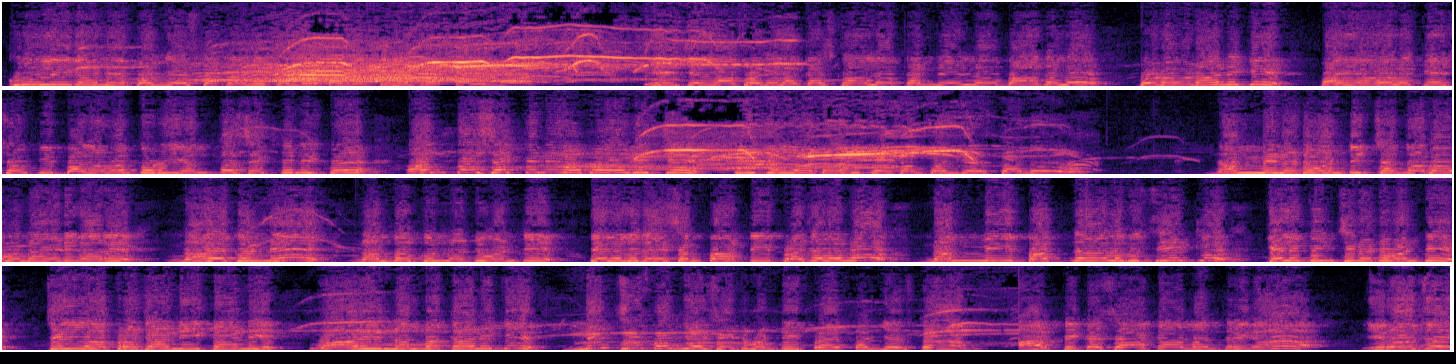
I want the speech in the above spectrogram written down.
కూలీగానే పనిచేస్తాను ఈ సందర్భంగా తెలియజేస్తా ఉన్నా. ఈ జిల్లా ప్రజల కష్టాలు కన్నీళ్ళు బాధలు పొడవడానికి పై ఆవుల కేశవ్కి భగవంతుడు ఎంత శక్తినిస్తే అంత శక్తిని ఉపయోగించి ఈ జిల్లా బాగు కోసం పనిచేస్తాను. నమ్మినటువంటి చంద్రబాబు నాయుడు గారి నాయకుణ్ణి నమ్ముకున్నటువంటి తెలుగుదేశం పార్టీ ప్రజలను నమ్మి పద్నాలుగు సీట్లు గెలిపించినటువంటి జిల్లా ప్రజానీకాన్ని వారి నమ్మకానికి మించి పనిచేసేటువంటి ప్రయత్నం చేస్తాం. ఆర్థిక శాఖ మంత్రిగా ఈరోజు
